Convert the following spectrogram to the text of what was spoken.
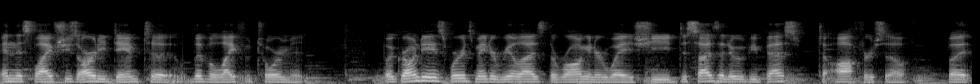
in this life she's already damned to live a life of torment. But Grandier's words made her realize the wrong in her ways. She decides that it would be best to off herself, but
